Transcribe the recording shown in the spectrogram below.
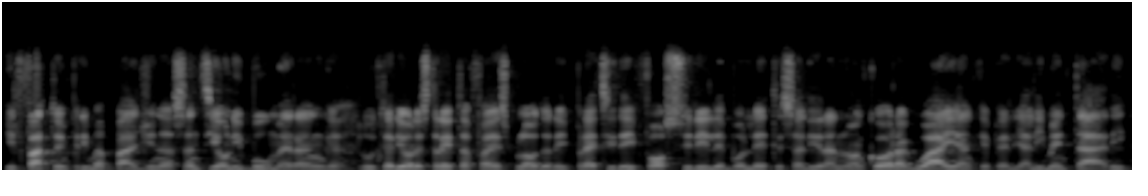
il fatto in prima pagina, sanzioni boomerang, l'ulteriore stretta fa esplodere i prezzi dei fossili, le bollette saliranno ancora, guai anche per gli alimentari,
